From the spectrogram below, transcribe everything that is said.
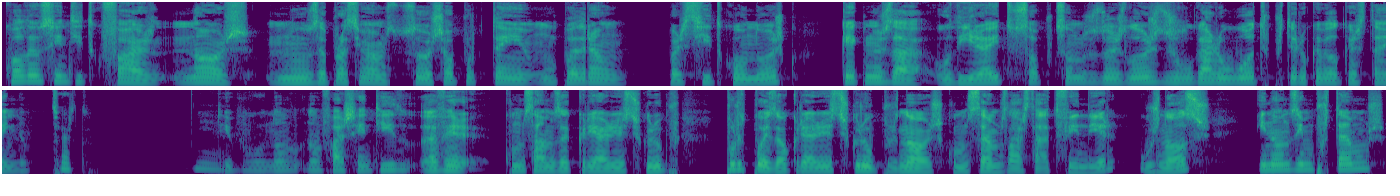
qual é o sentido que faz nós nos aproximarmos de pessoas só porque têm um padrão parecido connosco. O que é que nos dá o direito, só porque somos os dois louros, de julgar o outro por ter o cabelo castanho? Certo. Tipo, não, não faz sentido haver. Começámos a criar estes grupos, porque depois, ao criar estes grupos, nós começamos lá está a defender os nossos e não nos importamos,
